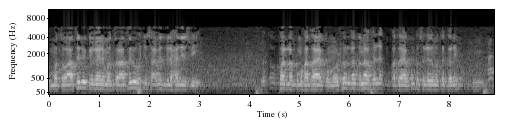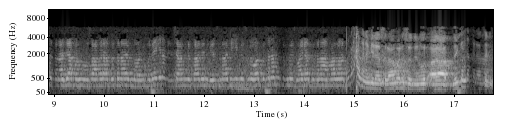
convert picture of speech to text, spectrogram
متواتر کی، غیر متواتر ہو جی ثابت بالحدیث بھی۔ فر لكم خطاياكم وشر قد نغفر لكم خطاياكم بس غير متكلم حدثنا جعفر بن مسافر حدثنا ابن ابي فديك عن هشام بن سعد باسناده مثله حدثنا مسلم بن اسماعيل حدثنا حماد بن النبي عليه السلام ورسول نور آيات نکل قرات دی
